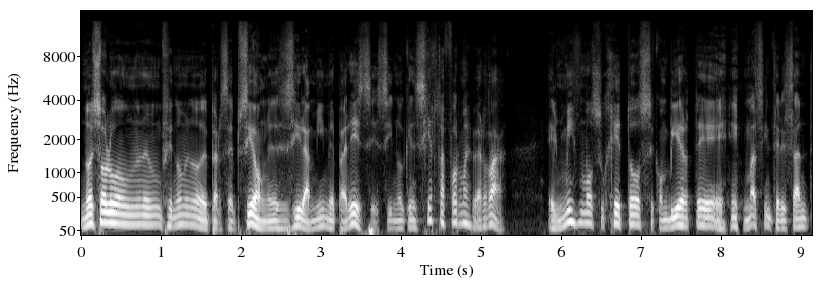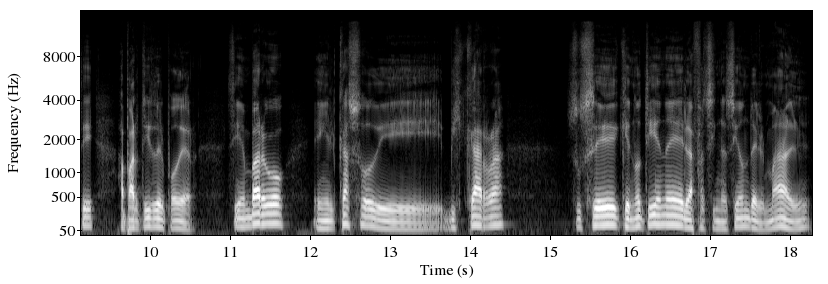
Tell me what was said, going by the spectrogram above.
No es solo un, un fenómeno de percepción, es decir, a mí me parece, sino que en cierta forma es verdad. El mismo sujeto se convierte en más interesante a partir del poder. Sin embargo, en el caso de Vizcarra, sucede que no tiene la fascinación del mal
